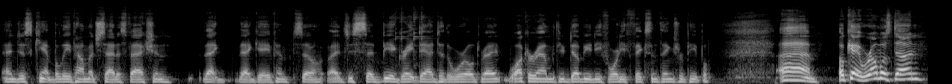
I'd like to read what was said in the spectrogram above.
and just can't believe how much satisfaction that that gave him. So I just said, be a great dad to the world, right? Walk around with your WD 40 fixing things for people. Um, okay, we're almost done.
